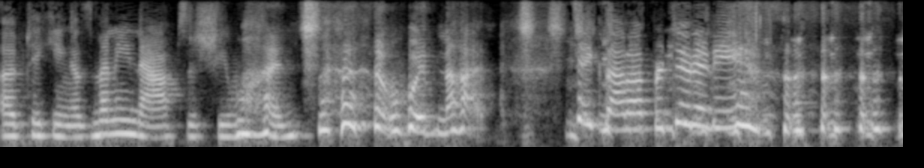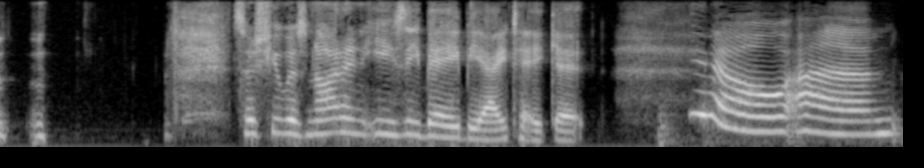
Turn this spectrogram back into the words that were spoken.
of taking as many naps as she wants would not take that opportunity. so she was not an easy baby, I take it. You know, um,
